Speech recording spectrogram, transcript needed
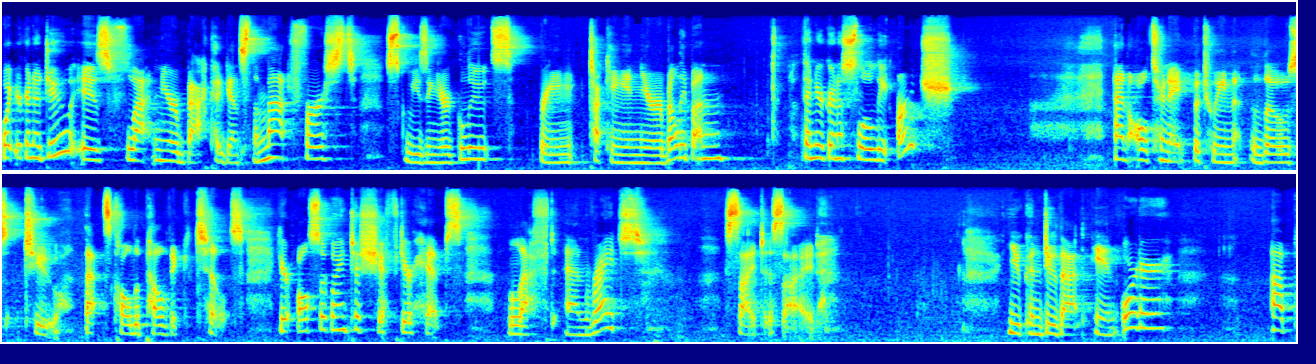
What you're gonna do is flatten your back against the mat first, squeezing your glutes, bringing, tucking in your belly button. Then you're gonna slowly arch and alternate between those two. That's called a pelvic tilt. You're also going to shift your hips left and right, side to side. You can do that in order, up,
